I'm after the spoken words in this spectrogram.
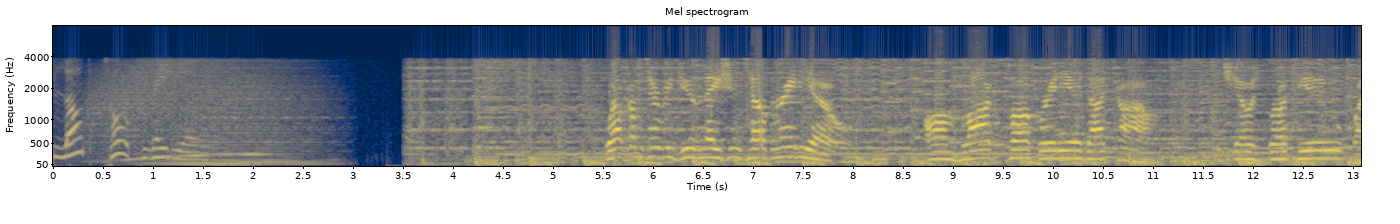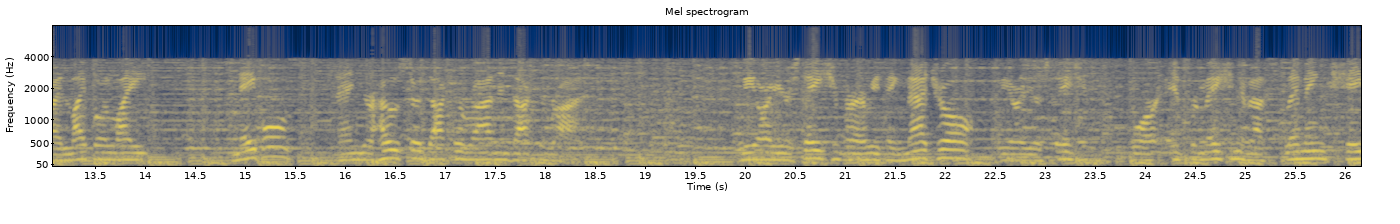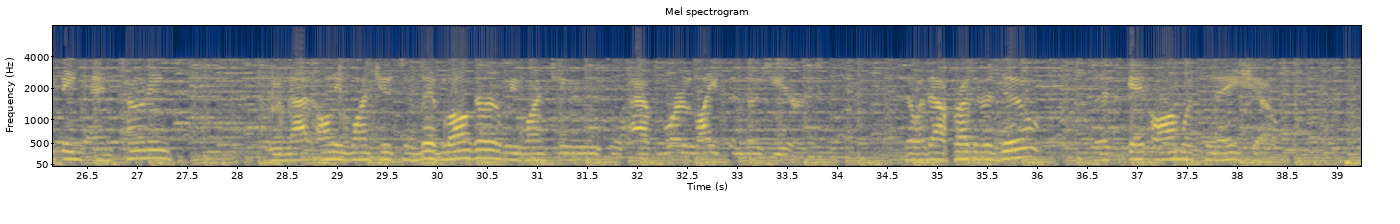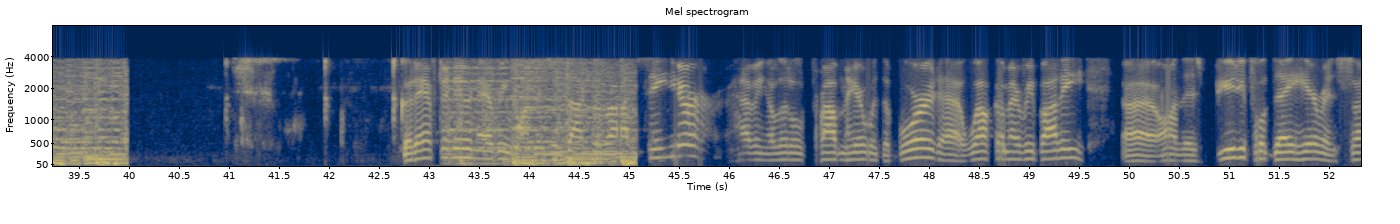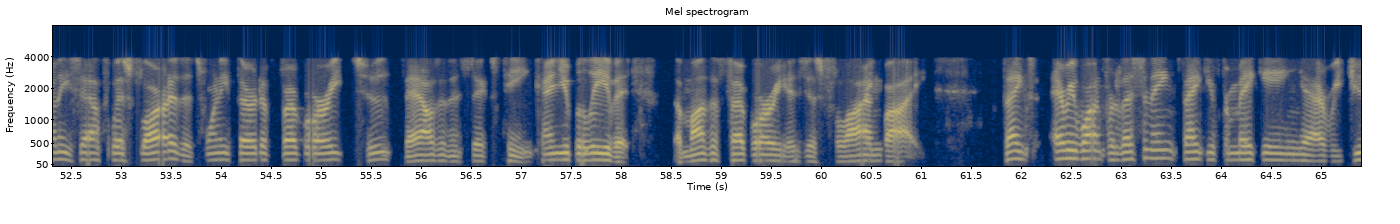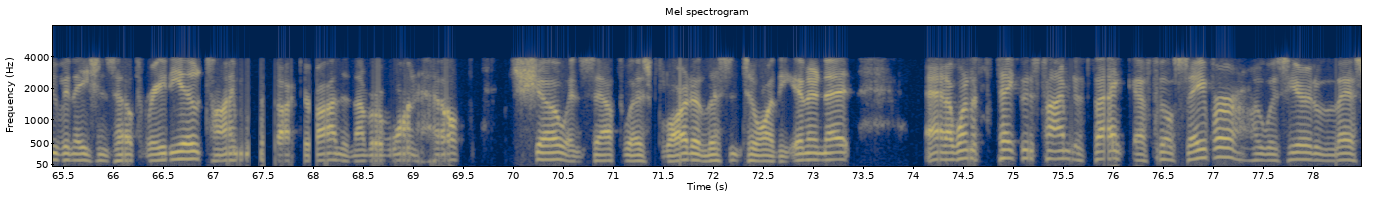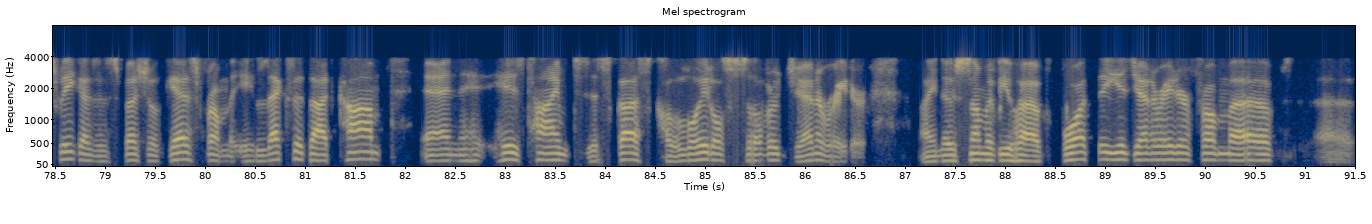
Blog Talk Radio. Welcome to Rejuvenations Health Radio on blogtalkradio.com. The show is brought to you by Lipolite Naples and your hosts are Dr. Ron and Dr. Ron. We are your station for everything natural. We are your station for information about slimming, shaping, and toning we not only want you to live longer, we want you to have more life in those years. So without further ado, let's get on with today's show. Good afternoon, everyone. This is Dr. Ron Sr. Having a little problem here with the board. Uh, welcome, everybody, uh, on this beautiful day here in sunny Southwest Florida, the 23rd of February, 2016. Can you believe it? The month of February is just flying by. Thanks everyone for listening. Thank you for making uh, Rejuvenations Health Radio time with Dr. Ron, the number one health show in Southwest Florida, listened to on the internet. And I want to take this time to thank uh, Phil Safer, who was here last week as a special guest from Alexa.com and his time to discuss colloidal silver generator. I know some of you have bought the generator from uh, uh,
